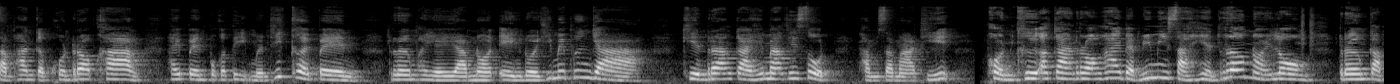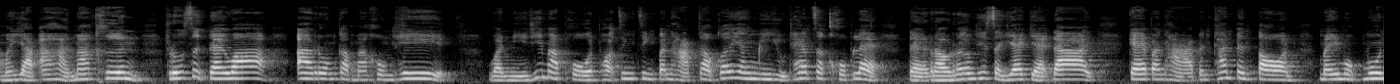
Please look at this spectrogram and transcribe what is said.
สัมพันธ์กับคนรอบข้าง ให้เป็นปกติเหมือนที่เคยเป็น เริ่มพยายามนอนเองโดยที่ไม่พึ่งยา เขียนร่างกายให้มากที่สุดทำสมาธิ ผลคืออาการร้องไห้แบบไม่มีสาเหตุเริ่มน้อยลง เริ่มกลับมาอยากอาหารมากขึ้น รู้สึกได้ว่าอารมณ์กลับมาคงที่ วันนี้ที่มาโพสเพราะจริง ๆ ปัญหาเก่าก็ยังมีอยู่แทบจะครบแหละ แต่เราเริ่มที่จะแยกแยะได้ แก้ปัญหาเป็นขั้นเป็นตอน ไม่หมกมุ่น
